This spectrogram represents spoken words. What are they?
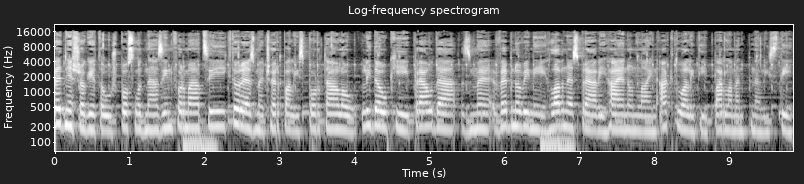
Pre dnešok je to už posledná z informácií, ktoré sme čerpali z portálov Lidovky, Pravda, ZME, Webnoviny, hlavné správy HN Online, Aktuality, parlamentné listy.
